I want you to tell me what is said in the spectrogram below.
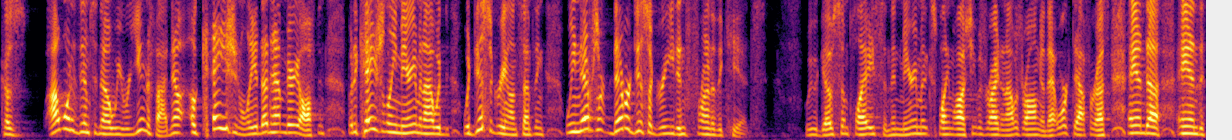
Because I wanted them to know we were unified. Now, occasionally, it doesn't happen very often, but occasionally Miriam and I would, would disagree on something. We never, never disagreed in front of the kids. We would go someplace, and then Miriam would explain why she was right and I was wrong, and that worked out for us. And, uh, and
